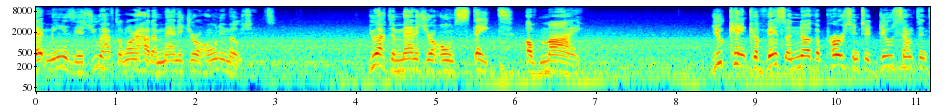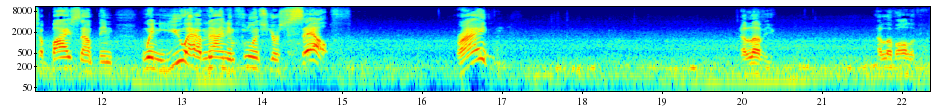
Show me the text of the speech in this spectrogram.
That means is you have to learn how to manage your own emotions. You have to manage your own state of mind. You can't convince another person to do something, to buy something, when you have not influenced yourself. Right? I love you. I love all of you.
